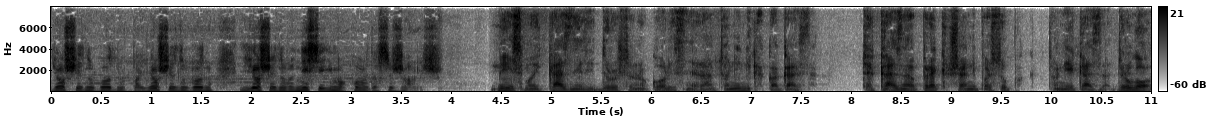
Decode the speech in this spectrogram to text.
još jednu godinu, pa još jednu godinu i još jednu godinu. Nisi imao kome da se žališ. Mi smo i kaznili društveno korisne rane, to nije nikakva kazna. To je kazna prekršajni postupak. To nije kazna. Drugo,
